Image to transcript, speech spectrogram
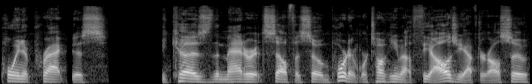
point of practice because the matter itself is so important. We're talking about theology after all, so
